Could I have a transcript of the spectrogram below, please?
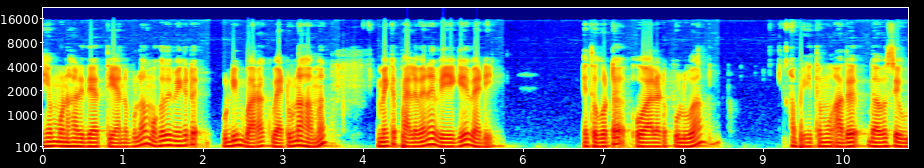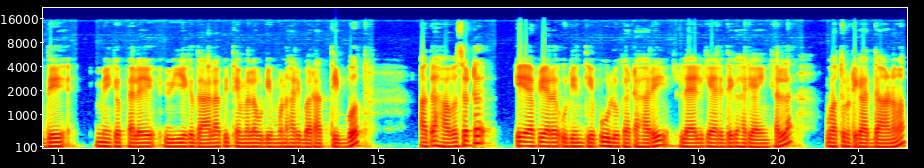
එහෙම මොන හරි දෙයක් තියන්න පුළුවන්. මොකද මේකට උඩින් බරක් වැටුනහම මේක පැලවෙන වේගය වැඩි. එතකොට ඔයාලට පුළුවන් අපි හිතමු අද දවසේ උදේ මේක පැලේ වී එක දාලා අපි තෙමලා උඩින් මොන හරි බරක් තිබ්බොත් අද හවසට ඒ අපි අර උඩින් තියපු උළු කැට හරි ලෑලි කෑලි දෙක හරි අයින් කරලා වතුර ටිකක් දානවා.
